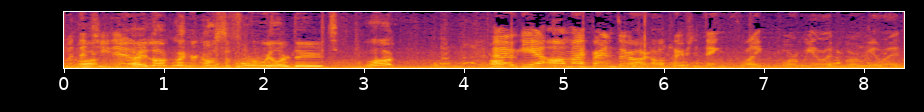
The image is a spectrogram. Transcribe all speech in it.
What did Oh, she do? Hey, look, look, here comes the four wheeler dudes. Look. Oh yeah, all my friends are all, all posting things like four wheeling, four wheeling.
